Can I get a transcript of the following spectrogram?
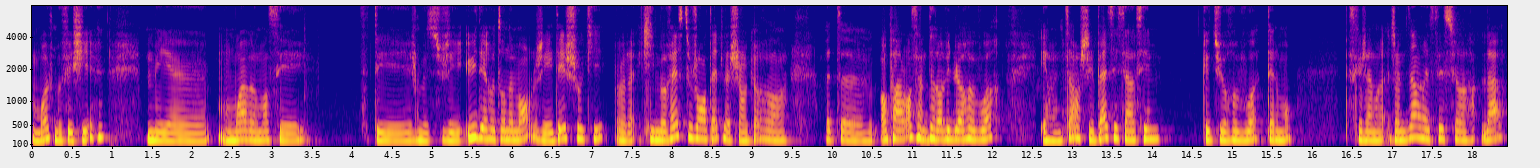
moi je me fais chier, mais euh, moi vraiment c'est c'était, je me suis, j'ai eu des retournements, j'ai été choquée, voilà, qui me restent toujours en tête. Là, je suis encore, en, en fait, euh, en parlant, ça me donne envie de le revoir. Et en même temps, je sais pas si c'est un film que tu revois tellement, parce que j'aime bien rester sur là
